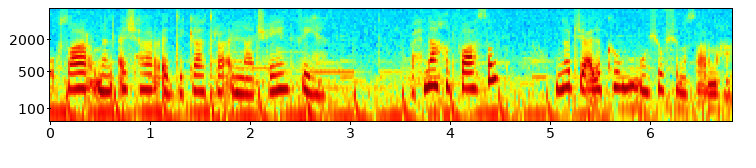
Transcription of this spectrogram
وصار من أشهر الدكاترة الناجحين فيها. راح ناخذ فاصل ونرجع لكم ونشوف شنو صار معاه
